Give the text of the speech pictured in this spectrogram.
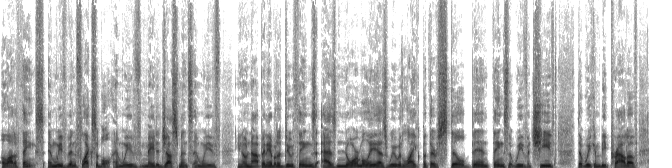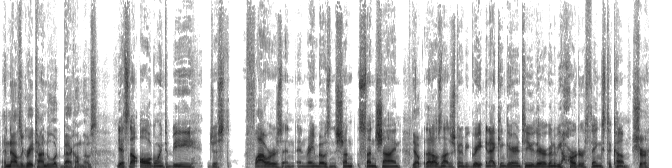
a lot of things and we've been flexible and we've made adjustments and we've, you know, not been able to do things as normally as we would like, but there's still been things that we've achieved that we can be proud of. And now's a great time to look back on those. Yeah, it's not all going to be just flowers and, and rainbows and shun, sunshine. Yep. That all's not just going to be great. And I can guarantee you there are going to be harder things to come. Sure.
